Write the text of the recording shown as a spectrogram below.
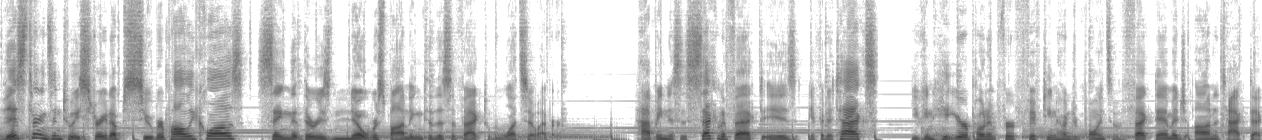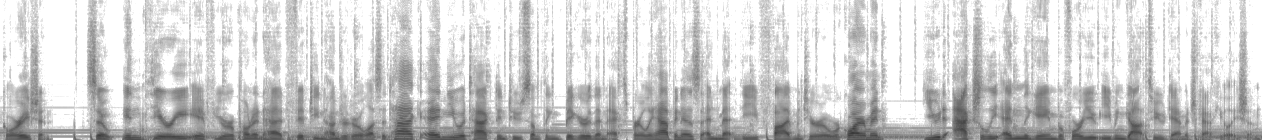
this turns into a straight up super poly clause, saying that there is no responding to this effect whatsoever. Happiness's second effect is, if it attacks, you can hit your opponent for 1500 points of effect damage on attack declaration. So in theory, if your opponent had 1500 or less attack and you attacked into something bigger than Expurrely Happiness and met the 5 material requirement, you'd actually end the game before you even got to damage calculation.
